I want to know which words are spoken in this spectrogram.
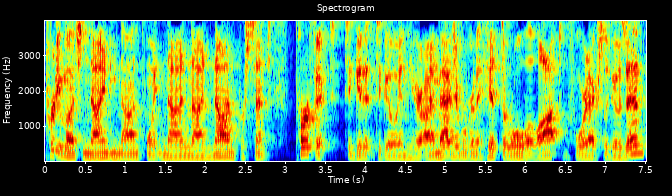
pretty much 99.999% perfect to get it to go in here. I imagine we're gonna hit the roll a lot before it actually goes in,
